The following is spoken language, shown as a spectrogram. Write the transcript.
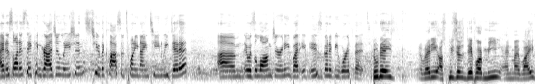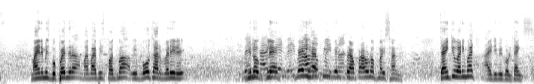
I just want to say congratulations to the class of 2019. We did it. Um, it was a long journey, but it is going to be worth it. Today is a very auspicious day for me and my wife. My name is Bhupendra. My wife is Padma. We both are very, re- Very you know, glad, very very happy, very son. prou- proud of my son. Thank you very much, ITV Gold. Thanks.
